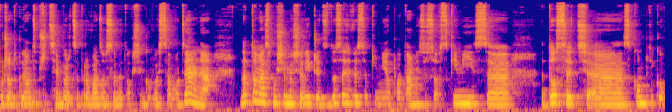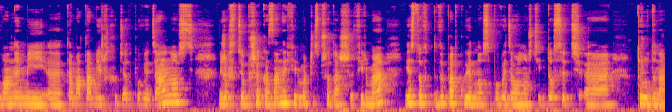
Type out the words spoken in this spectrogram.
początkujący przedsiębiorcy prowadzą sobie tą księgowość samodzielnie, natomiast musimy się liczyć z dosyć wysokimi opłatami ZUS-owskimi, z dosyć e, skomplikowanymi e, tematami, jeżeli chodzi o odpowiedzialność, jeżeli chodzi o przekazanie firmy czy sprzedaż firmy. Jest to w wypadku jednoosobowej działalności dosyć e, trudne.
